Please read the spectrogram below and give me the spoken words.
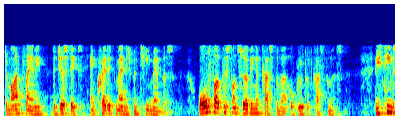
demand planning, logistics, and credit management team members, all focused on serving a customer or group of customers. These teams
